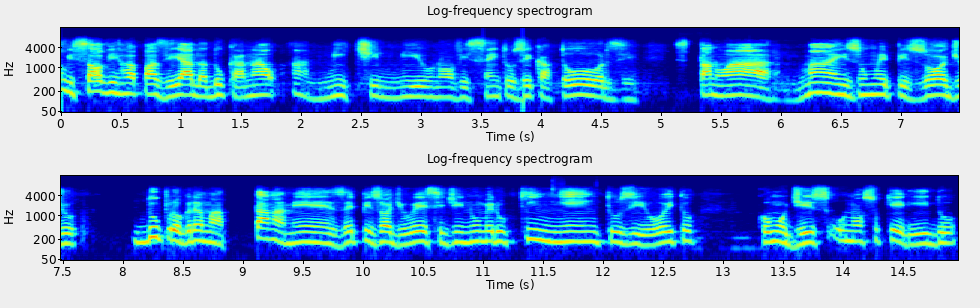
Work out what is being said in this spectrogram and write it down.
Salve, salve, rapaziada do canal Amit 1914. Está no ar mais um episódio do programa Tá na Mesa, episódio esse de número 508, como diz o nosso querido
